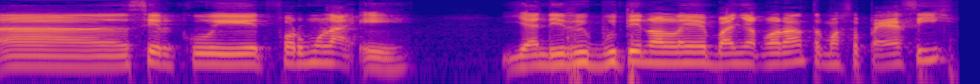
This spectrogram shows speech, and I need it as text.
uh, sirkuit Formula E yang diributin oleh banyak orang termasuk PSI.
